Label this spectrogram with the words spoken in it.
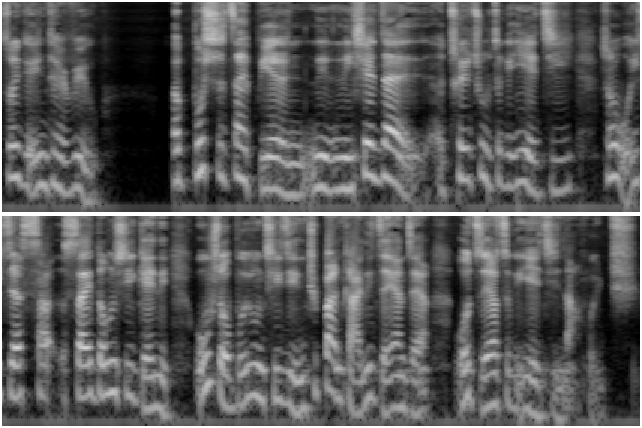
做一个 interview，而不是在别人你你现在催促这个业绩，说我一直在塞塞东西给你，无所不用其极，你去办卡，你怎样怎样，我只要这个业绩拿回去。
